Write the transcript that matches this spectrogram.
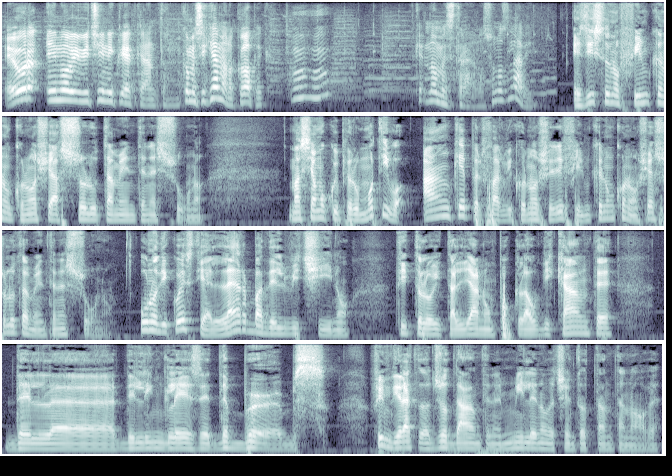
E ora i nuovi vicini qui accanto. Come si chiamano? Klopek? Che nome strano, sono slavi. Esistono film che non conosce assolutamente nessuno, ma siamo qui per un motivo, anche per farvi conoscere i film che non conosce assolutamente nessuno. Uno di questi è L'erba del vicino, titolo italiano un po' claudicante del, dell'inglese The Burbs, film diretto da Joe Dante nel 1989.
